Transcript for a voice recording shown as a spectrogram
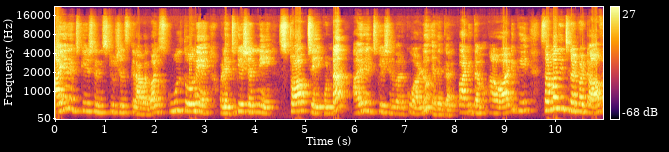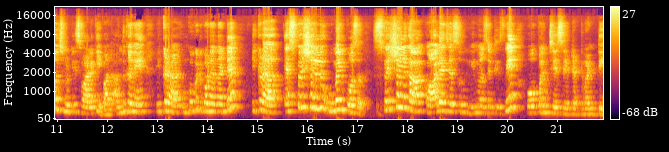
హైయర్ ఎడ్యుకేషన్ ఇన్స్టిట్యూషన్స్కి రావాలి. వాళ్ళ స్కూల్తోనే వాళ్ళ ఎడ్యుకేషన్ని స్టాప్ చేయకుండా హైయర్ ఎడ్యుకేషన్ వరకు వాళ్ళు ఎదగాలి. వాటి ఆ వాటికి సంబంధించినటువంటి ఆపర్చునిటీస్ వాళ్ళకి ఇవ్వాలి. అందుకనే ఇక్కడ ఇంకొకటి కూడా ఏంటంటే ఇక్కడ ఎస్పెషల్లీ ఉమెన్ కోసం స్పెషల్గా కాలేజెస్ యూనివర్సిటీస్ని ఓపెన్ చేసేటటువంటి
